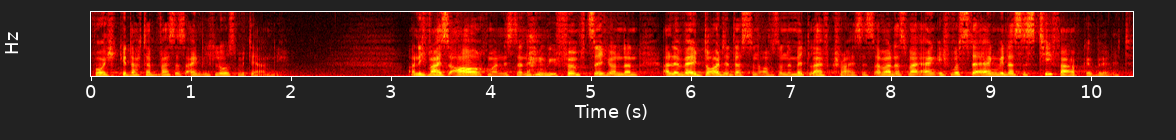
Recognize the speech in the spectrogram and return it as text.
wo ich gedacht habe, was ist eigentlich los mit der Andi? Und ich weiß auch, man ist dann irgendwie 50 und dann alle Welt deutet das dann auf so eine Midlife-Crisis. Aber das war, ich wusste irgendwie, das ist tiefer abgebildet.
